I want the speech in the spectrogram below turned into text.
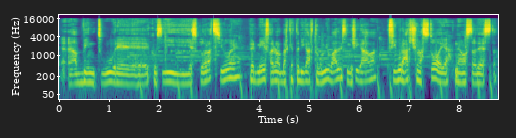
eh, avventure, così esplorazione, per me fare una barchetta di carta con mio padre significava figurarci una storia nella nostra testa,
